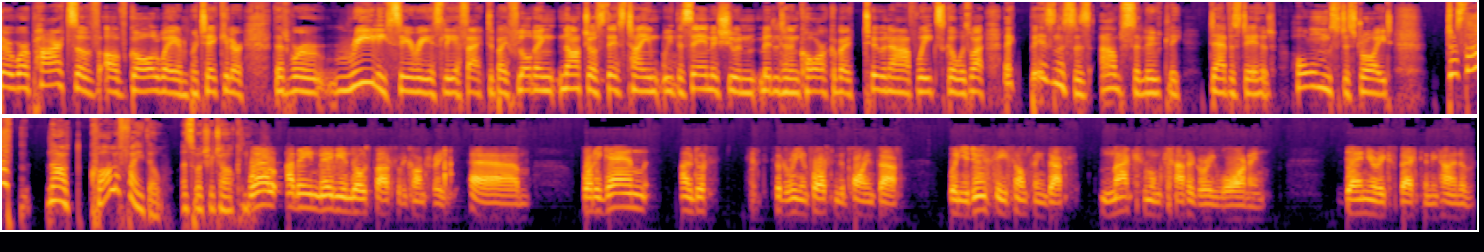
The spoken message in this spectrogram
there were parts of, of Galway in particular that were really seriously affected by flooding. Not just this time, we had the same issue in Midleton and Cork about two and a half weeks ago as well. Like businesses absolutely devastated, homes destroyed. Does that not qualify though, as what you're talking? Well, I mean, maybe in those parts of the country, um, but again, I'm just sort of reinforcing the point that when you do see something that's maximum category warning, then you're expecting a kind of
